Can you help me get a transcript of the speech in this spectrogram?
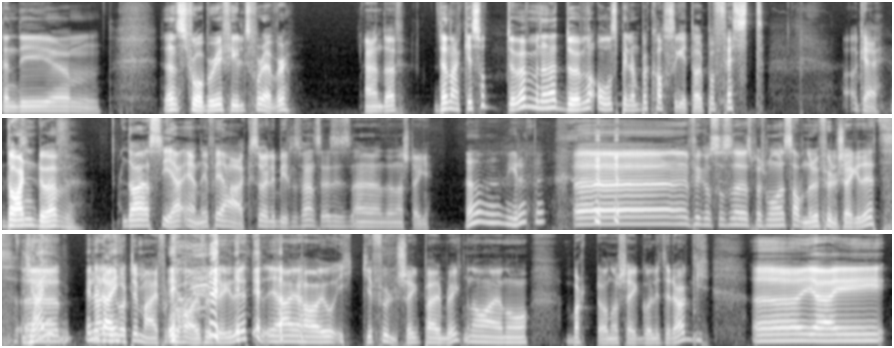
Den de um, Den Strawberry Fields Forever. Er den døv? Den er ikke så døv, men den er døv når alle spiller den på kassegitar på fest. Ok, Da er den døv. Da sier jeg enig, for jeg er ikke så veldig Beatles-fan, så jeg syns den er stygg. Ja, det er greit, det. uh, Jeg fikk også spørsmålet Savner du fullskjegget ditt. Jeg? Eh, Eller nei, deg? det går til meg, for du har jo fullskjegget ditt. Jeg har jo ikke fullskjegg per øyeblikk, men nå har jeg noe barta og noe skjegg og litt ragg. Uh, jeg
